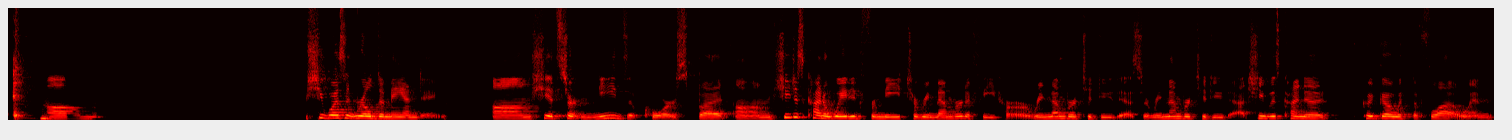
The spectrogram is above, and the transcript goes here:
um, she wasn't real demanding. Um, she had certain needs, of course, but um, she just kind of waited for me to remember to feed her, remember to do this, or remember to do that. She was kind of could go with the flow. And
